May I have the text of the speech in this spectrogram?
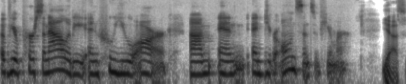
of your personality and who you are um, and and your own sense of humor. Yes.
